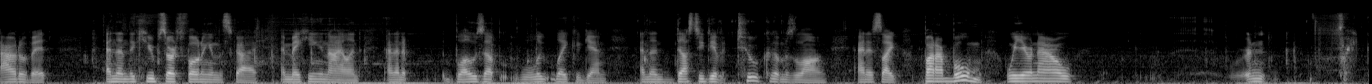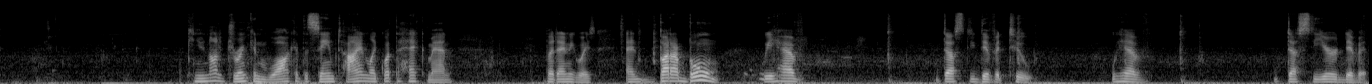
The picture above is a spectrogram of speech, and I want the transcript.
out of it, and then the cube starts floating in the sky and making an island, and then it blows up Loot Lake again, and then Dusty Divot 2 comes along, and it's like, bada boom, we are now... Frick. Can you not drink and walk at the same time? Like, what the heck, man? But anyways, and bada boom, we have Dusty Divot 2. We have dustier divot.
